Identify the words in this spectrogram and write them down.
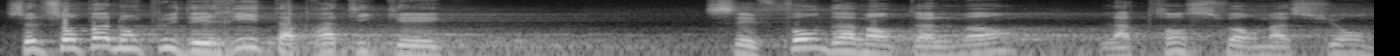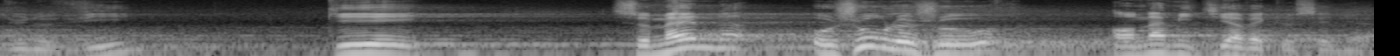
Ce ne sont pas non plus des rites à pratiquer. C'est fondamentalement la transformation d'une vie qui se mène au jour le jour en amitié avec le Seigneur.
